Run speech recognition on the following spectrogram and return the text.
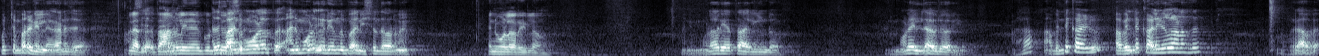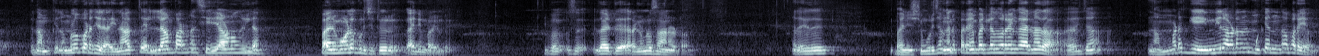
കുറ്റം പറയുന്നില്ല. കാരണം അനുമോൾ അനുമോൾ കയറി വന്നപ്പോൾ അനീഷ് എന്താ പറഞ്ഞത് അനുമോൾ അറിയില്ല ആരെയുണ്ടോ അനുമോളെ എല്ലാവരും അറിയും. അതാ അവന്റെ കഴിവ് അവന്റെ കളികളാണത്. അവ നമുക്ക് നമ്മൾ പറഞ്ഞില്ല. അതിനകത്ത് എല്ലാം പറഞ്ഞത് ശരിയാണോന്നില്ല. അപ്പോൾ അനുമോളെ കുറിച്ചിട്ട് ഒരു കാര്യം പറയുന്നുണ്ട് ഇപ്പോൾ ഇതായിട്ട് ഇറങ്ങുന്ന സാധനം കേട്ടോ. അതായത് മനുഷ്യനെ കുറിച്ച് അങ്ങനെ പറയാൻ പറ്റില്ല എന്ന് പറയാൻ കാരണം അതാ. അതെന്ന് വെച്ചാൽ നമ്മുടെ ഗെയിമിൽ അവിടെ നമുക്ക് എന്താ പറയാം?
